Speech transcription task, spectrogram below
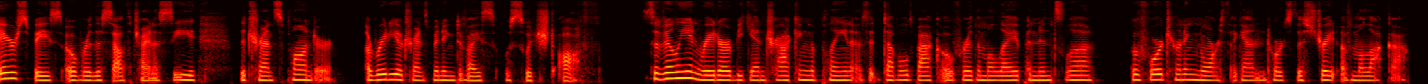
airspace over the South China Sea, the transponder, a radio transmitting device, was switched off. Civilian radar began tracking the plane as it doubled back over the Malay Peninsula before turning north again towards the Strait of Malacca.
